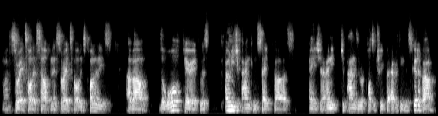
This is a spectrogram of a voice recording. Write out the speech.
well, the story it told itself and the story it told its colonies about the war period was only Japan can safeguard Asia. Only Japan is a repository for everything that's good about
